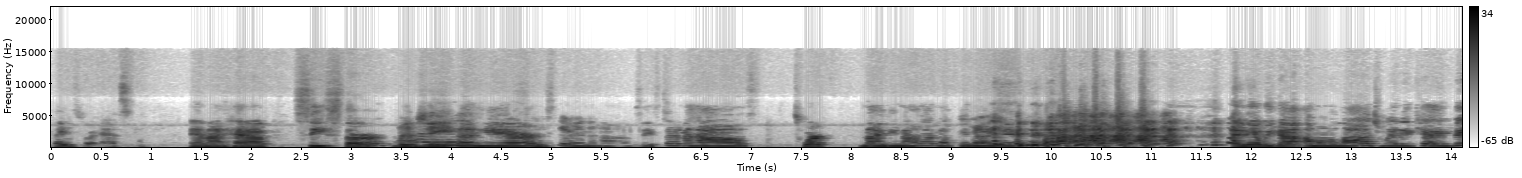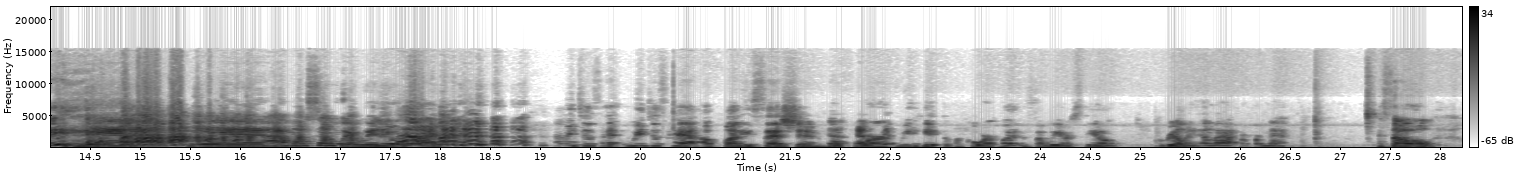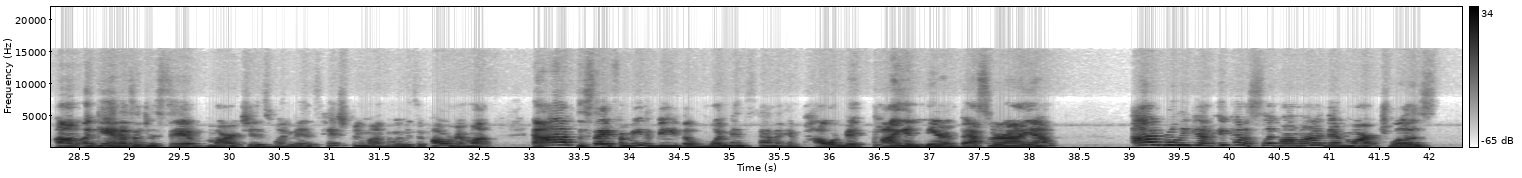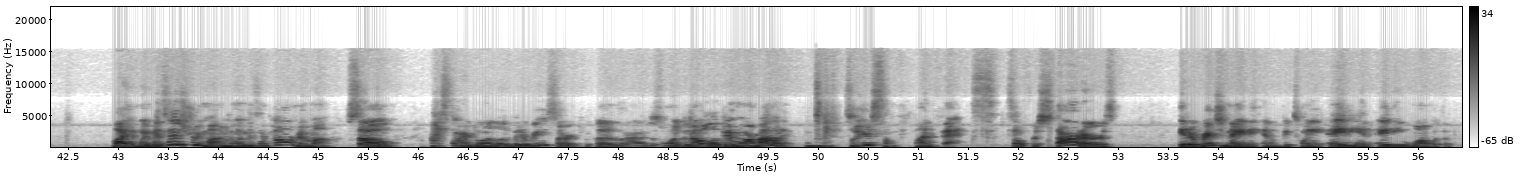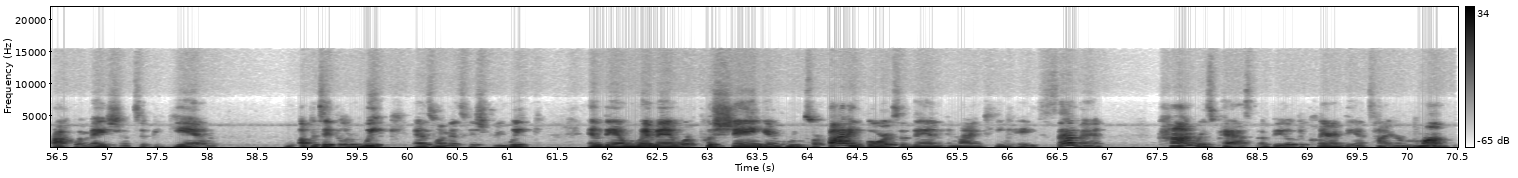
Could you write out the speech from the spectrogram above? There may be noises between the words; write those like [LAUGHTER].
Thanks for asking. And I have Sister Regina here. Sister in the house. Sister in the house. Twerk 99 up in here. [LAUGHS] and then we got I'm on the lodge with it, KB. Yeah, yeah. I'm on somewhere with it. right. We just had, we just had a funny session before we hit the record button, so we are still reeling and laughing from that. So um, again, as I just said, March is Women's History Month and Women's Empowerment Month. And I have to say, for me to be the women's kind of empowerment pioneer ambassador I am, I really kind of it kind of slipped my mind that March was like Women's History Month Mhm. and Women's Empowerment Month. So I started doing a little bit of research because I just wanted to know a little bit more about it. Mhm. So here's some fun facts. So for starters, it originated in between 80 and 81 with a proclamation to begin a particular week as Women's History Week. And then women were pushing and groups were fighting for it. So then in 1987, Congress passed a bill declaring the entire month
